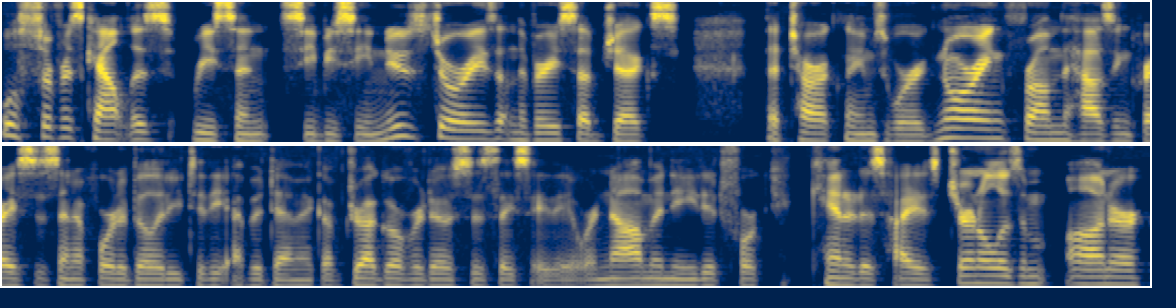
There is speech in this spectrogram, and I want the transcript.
will surface countless recent CBC news stories on the very subjects that Tara claims we're ignoring, from the housing crisis and affordability to the epidemic of drug overdoses. They say they were nominated for Canada's highest journalism honor.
